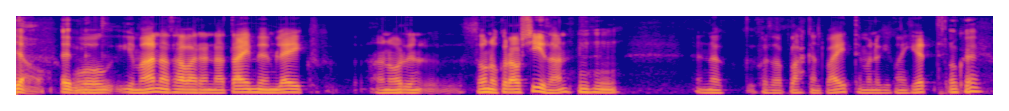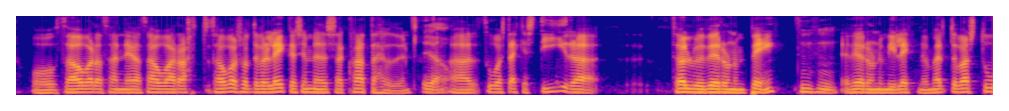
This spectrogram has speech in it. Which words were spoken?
Já, einmitt. Og ég man að það var henn að dæmi um leik orðin þó nokkur ár síðan. Mm en að hvort það var Black and White, ég man ekki hvað hann hétt ok, og þá var það þannig að þá var, aftur, þá var svolítið verið að leika sig með þessa kvatahegðun já. Að þú varst ekki að stýra þölvu verunum beint mm verunum í leiknum, heldur varst þú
